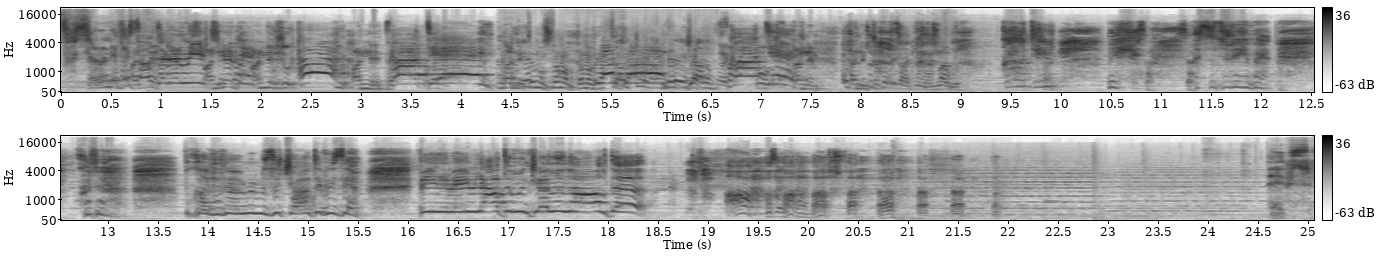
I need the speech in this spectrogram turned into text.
Sana nefes aldırır mıyım Anne, şimdi? anne dur. Dur anne. Tamam. Anne tamam tamam tamam. Sakin ol anne. Canım. Katil! Annem, annem çok sakin ol ne olur. Katil! Nasıl durayım ben? Bu kadın, bu kadın ömrümüzü çaldı bizim. Benim evladımın canını aldı. Nefsim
